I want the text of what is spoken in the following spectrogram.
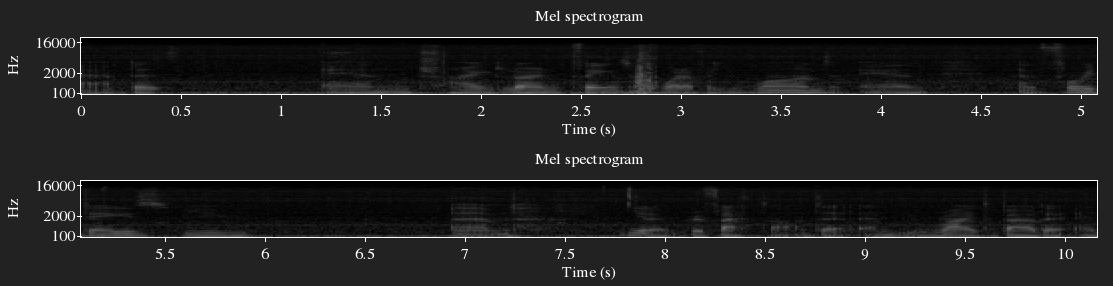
habits and try learn things or whatever you want. And and 40 days you um, you know reflect on it and you write about it and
